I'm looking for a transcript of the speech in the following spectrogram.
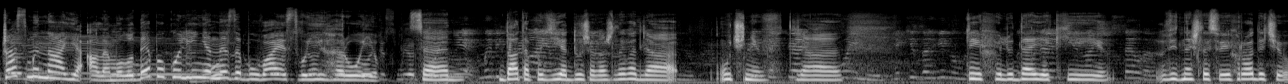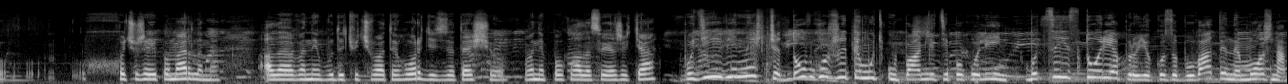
Час минає, але молоде покоління не забуває своїх героїв. Це дата подія дуже важлива для учнів, для тих людей, які віднайшли своїх родичів, хоч уже і померлими, але вони будуть відчувати гордість за те, що вони поклали своє життя Події війни ще довго житимуть у пам'яті поколінь, бо це історія, про яку забувати не можна.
